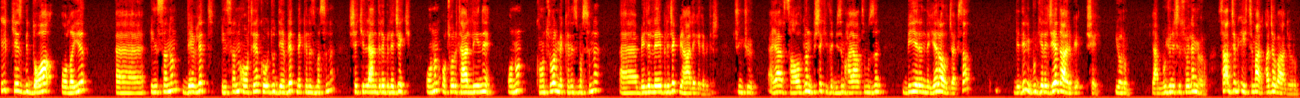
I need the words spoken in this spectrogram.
ilk kez bir doğa olayı e, insanın devlet, insanın ortaya koyduğu devlet mekanizmasını şekillendirebilecek, onun otoriterliğini, onun kontrol mekanizmasını e, belirleyebilecek bir hale gelebilir. Çünkü eğer salgın bir şekilde bizim hayatımızın bir yerinde yer alacaksa dediğim gibi bu geleceğe dair bir şey, yorum. Yani bugün için söylemiyorum. Sadece bir ihtimal. Acaba diyorum.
